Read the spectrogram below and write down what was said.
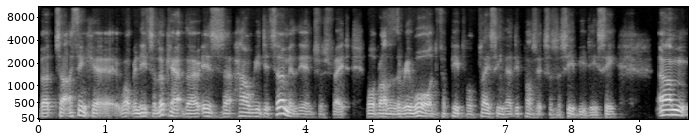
But uh, I think uh, what we need to look at, though, is uh, how we determine the interest rate, or rather the reward for people placing their deposits as a CBDC. Um,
